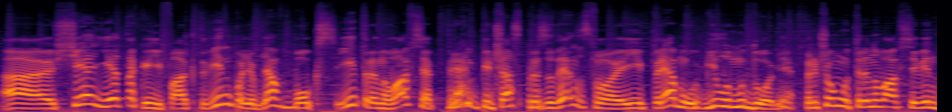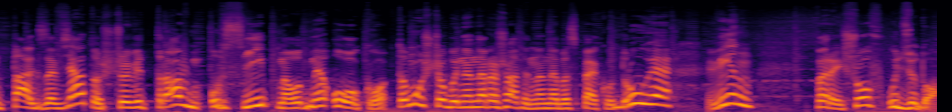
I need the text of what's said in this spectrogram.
А ще є такий факт: він полюбляв бокс і тренувався прямо під час президентства і прямо у Білому домі. Причому тренувався він так завзято, що від травм осліп на одне око. Тому, щоб не наражати на небезпеку друге, він. Перейшов у дзюдо.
